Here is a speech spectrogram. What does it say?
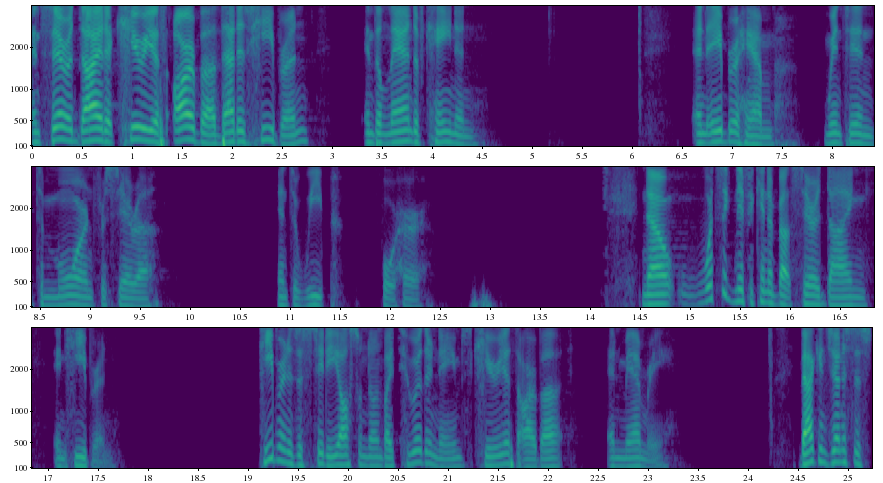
And Sarah died at Kiriath Arba, that is Hebron, in the land of Canaan. And Abraham went in to mourn for Sarah and to weep for her. Now, what's significant about Sarah dying in Hebron? Hebron is a city also known by two other names, Kiriath Arba and Mamre. Back in Genesis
